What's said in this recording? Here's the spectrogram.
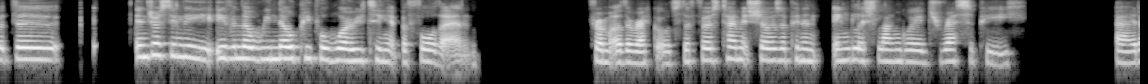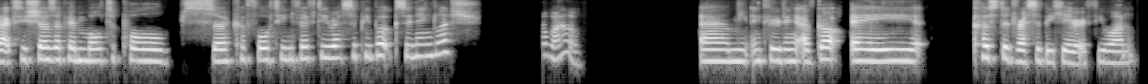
But the interestingly, even though we know people were eating it before then from other records, the first time it shows up in an English language recipe, uh, it actually shows up in multiple circa 1450 recipe books in English. Oh, wow. Um, including I've got a custard recipe here if you want.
